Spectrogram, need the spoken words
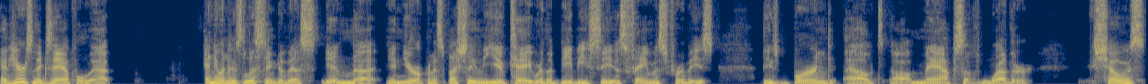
And here's an example of that. Anyone who's listening to this in uh, in Europe and especially in the UK, where the BBC is famous for these these burned out uh, maps of weather, shows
